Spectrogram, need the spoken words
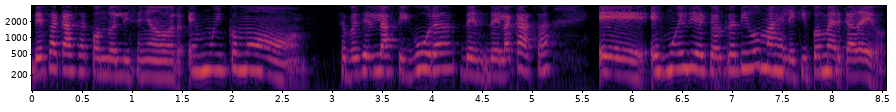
de esa casa, cuando el diseñador es muy como, se puede decir, la figura de, la casa, eh, es muy el director creativo más el equipo de mercadeo.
